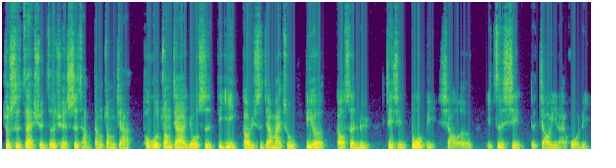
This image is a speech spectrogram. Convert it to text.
就是在选择权市场当庄家，透过庄家的优势：第一，高于市价卖出；第二，高胜率，进行多笔小额一致性的交易来获利。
